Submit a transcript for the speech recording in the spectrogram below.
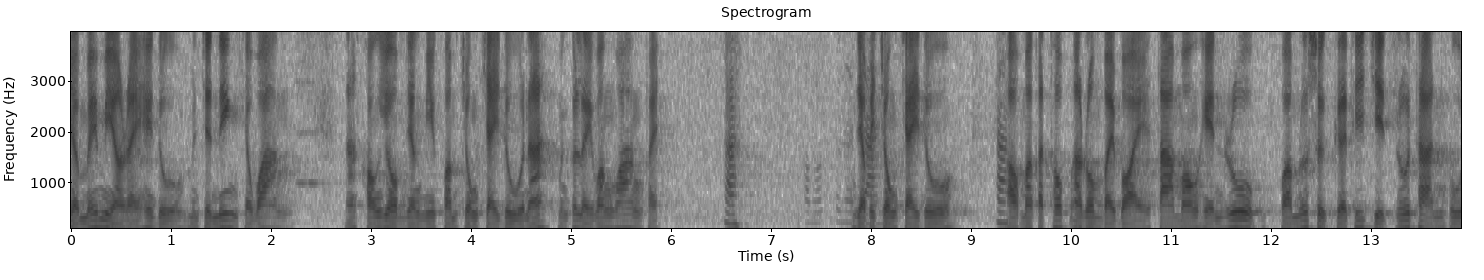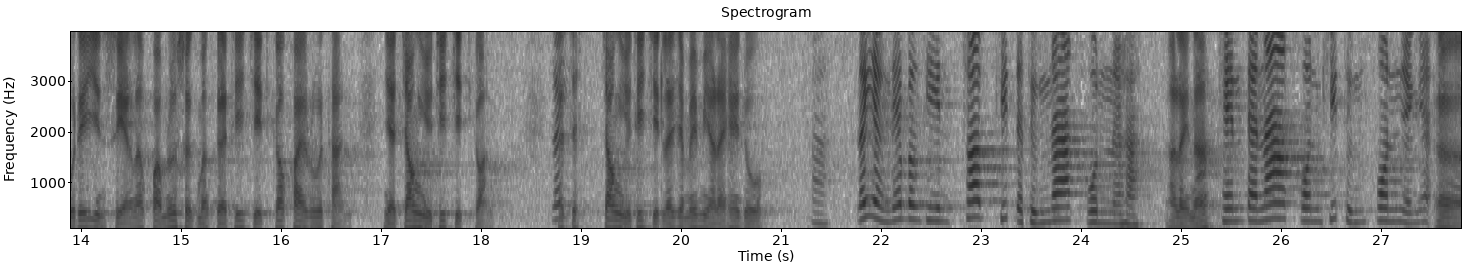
จะไม่มีอะไรให้ดู มันจะนิ่งจะว่าง นะของโยมยังมีความจงใจดูนะ มันก็เลยว่างๆไปค่ะขอบพระคุณรอย่าไปจงใจดูค่ะออกมากระทบอารมณ์บ่อยๆ ตามองเห็นรูปความรู้สึกเกิดที่จิตรู้ทัน หูได้ยินเสียงแล้วความรู้สึกมาเกิดที่จิตก็ค่อยรู้ทัน อย่าจ้องอยู่ที่จิตก่อน แล้วถ้าจะจ้องอยู่ที่จิตแล้วจะไม่มีอะไรให้ดูค่ะแล้วอย่างเนี้ยบางทีชอบคิดแต่ถึงหน้าคนนะคะอะไรนะ เห็นแต่หน้าคนคิดถึงคนอย่างเงี้ย เออ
